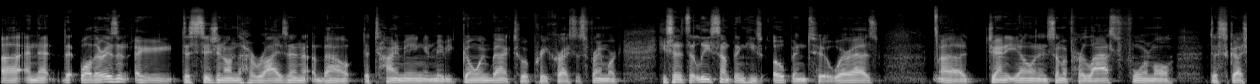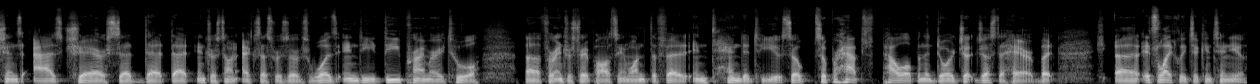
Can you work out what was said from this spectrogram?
Uh, and that, that, while there isn't a decision on the horizon about the timing and maybe going back to a pre crisis framework, he said it's at least something he's open to. Whereas uh, Janet Yellen, in some of her last formal discussions as chair, said that that interest on excess reserves was indeed the primary tool uh, for interest rate policy and one that the Fed intended to use. So, so perhaps Powell opened the door ju- just a hair, but uh, it's likely to continue.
